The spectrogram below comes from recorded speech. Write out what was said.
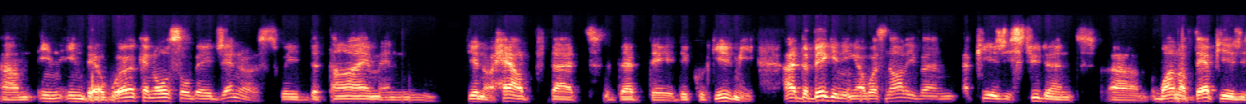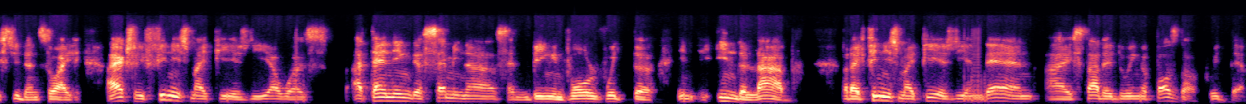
Um, in in their work and also very generous with the time and you know help that that they they could give me. At the beginning i was not even a phd student um, one of their phd students. So i i actually finished my phd i was attending the seminars and being involved with the in in the lab. But i finished my phd and then i started doing a postdoc with them.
